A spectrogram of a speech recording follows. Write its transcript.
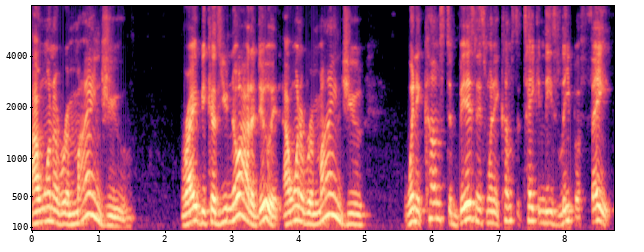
I want to remind you, right? Because you know how to do it. I want to remind you when it comes to business, when it comes to taking these leap of faith,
